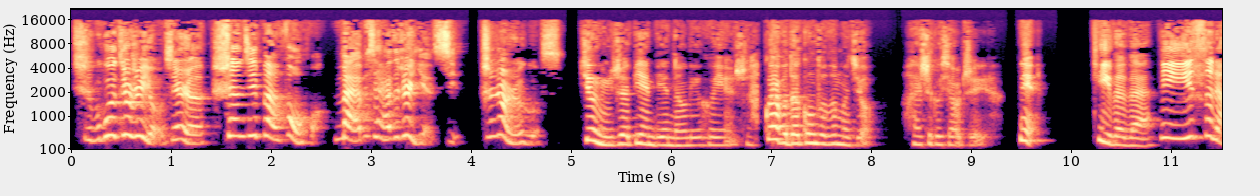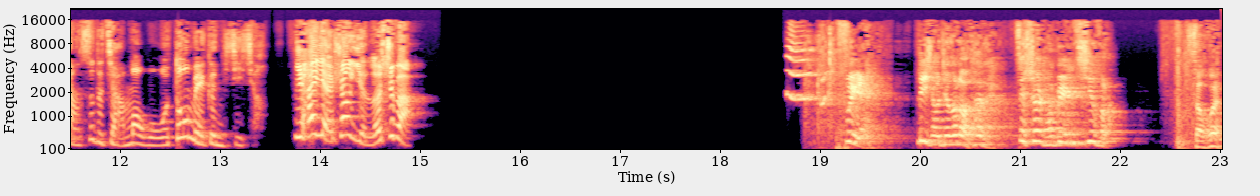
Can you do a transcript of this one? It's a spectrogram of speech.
只不过就是有些人山鸡扮凤凰，买不起还在这演戏，真让人恶心。就你这辨别能力和眼神，怪不得工作这么久还是个小职员。你。厉薇薇，你一次两次的假冒我，我都没跟你计较，你还演上瘾了是吧？厉小姐和老太太在商场被人欺负了，散会。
